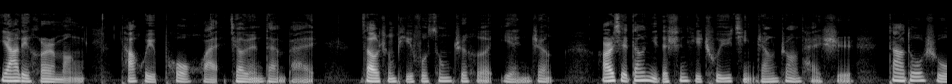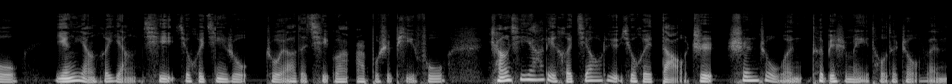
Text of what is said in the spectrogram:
压力荷尔蒙。它会破坏胶原蛋白，造成皮肤松弛和炎症。而且，当你的身体处于紧张状态时，大多数营养和氧气就会进入主要的器官，而不是皮肤。长期压力和焦虑就会导致深皱纹，特别是眉头的皱纹。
